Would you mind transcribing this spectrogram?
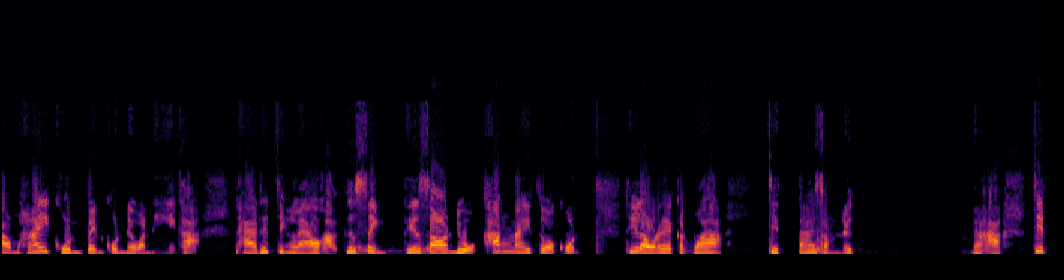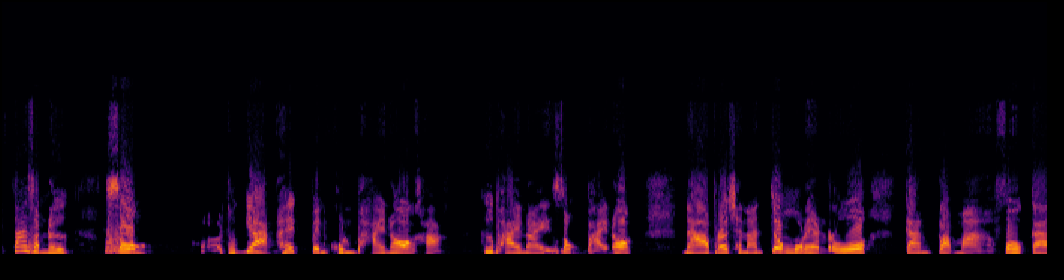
ทำให้คุณเป็นคุณในวันนี้ค่ะแท้ที่จริงแล้วค่ะ คือสิ่งที่ซ่อนอยู่ข้างในตัวคุณที่เราเรียกกันว่า จิตใต้สำนึกนะคะ จิตใต้สำนึกส่งทุกอย่างให้เป็นคุณภายนอกค่ะ คือภายในส่งภายนอกนะคะเพราะฉะนั้นจงเรียนรู้การกลับมาโฟกั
